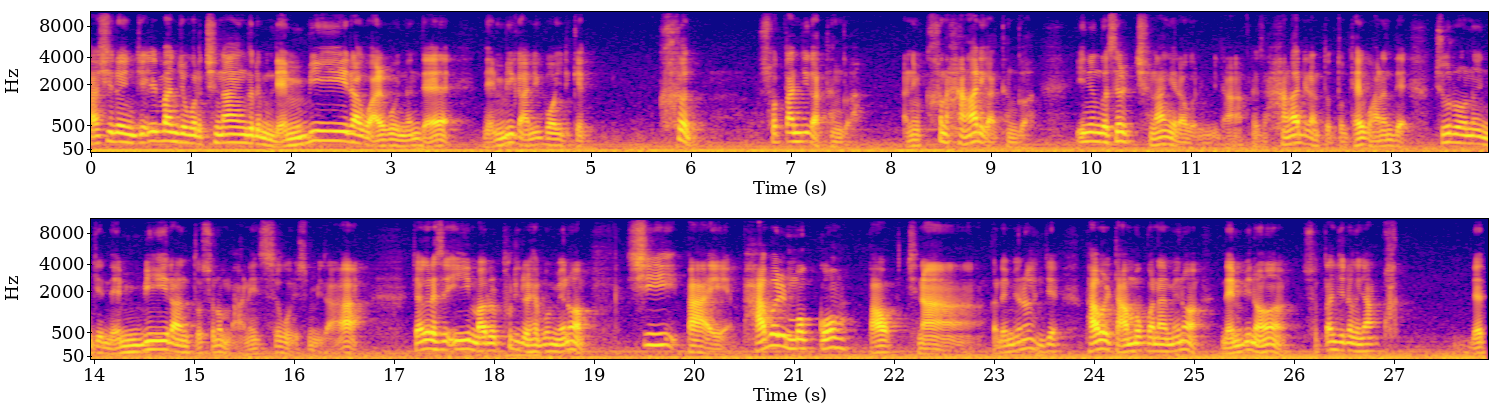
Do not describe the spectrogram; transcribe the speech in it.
사실은 이제 일반적으로 친앙 그러면 냄비라고 알고 있는데 냄비가 아니고 이렇게 큰 솥단지 같은 거 아니면 큰 항아리 같은 거 이런 것을 천황이라고 합니다. 그래서 항아리라는 뜻도 되고 하는데 주로는 이제 냄비라는 뜻으로 많이 쓰고 있습니다. 자, 그래서 이 말을 풀이를 해보면은 시바에 밥을 먹고 바옥 지나 그러면은 이제 밥을 다 먹고 나면은 냄비는 솥단지는 그냥 확 내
